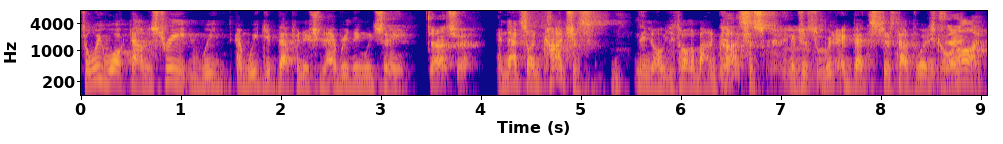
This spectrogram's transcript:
So we walk down the street and we and we give definition to everything we see. Gotcha. And that's unconscious. You know, you're talking about unconscious. It's just that's just that voice going on.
